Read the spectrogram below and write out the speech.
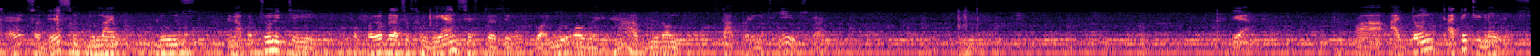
Okay, so this you might lose an opportunity for further blessings from the ancestors if what you already have you don't stop putting it to use, right? Yeah. Uh, I don't, I think you know this.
